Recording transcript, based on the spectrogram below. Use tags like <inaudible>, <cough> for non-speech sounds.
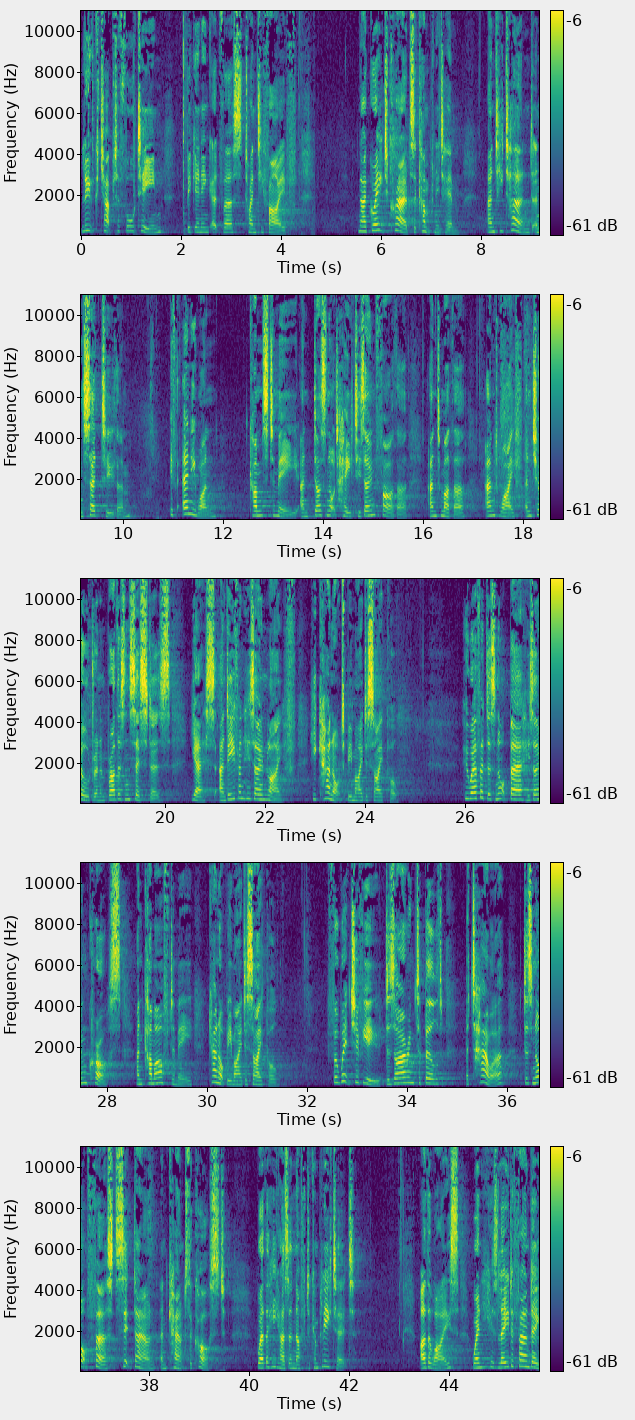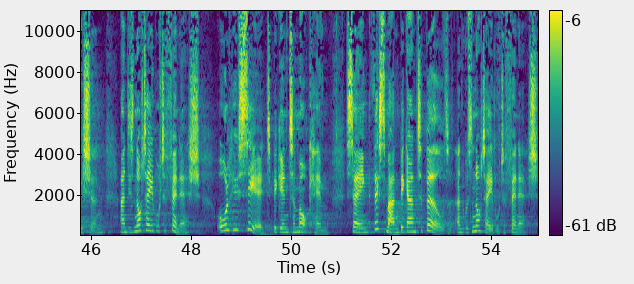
Luke chapter 14, beginning at verse 25. Now great crowds accompanied him, and he turned and said to them, If anyone comes to me and does not hate his own father and mother and wife and children and brothers and sisters, yes, and even his own life, he cannot be my disciple. Whoever does not bear his own cross and come after me cannot be my disciple. For which of you, desiring to build a tower, does not first sit down and count the cost, whether he has enough to complete it? Otherwise, when he has laid a foundation and is not able to finish, all who see it begin to mock him, saying, This man began to build and was not able to finish.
